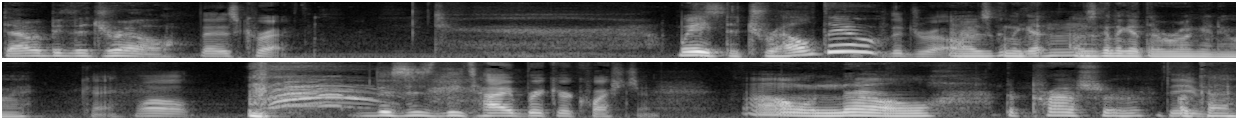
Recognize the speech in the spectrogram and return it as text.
that would be the Drell. That is correct. Wait, the Drell do? The Drell. I was gonna get. I was gonna get that wrong anyway. Okay. Well, this is the tiebreaker question. Oh no, the pressure. Dave Okay.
